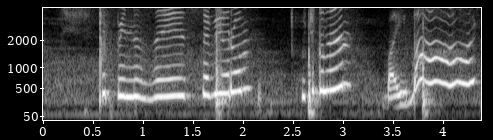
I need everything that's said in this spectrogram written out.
Hepinizi seviyorum. Hoşçakalın. Bay bay.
